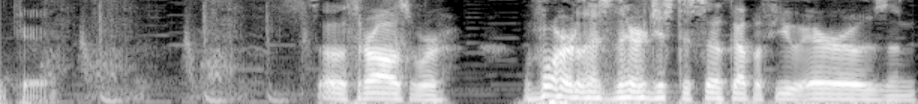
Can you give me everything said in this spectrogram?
Okay. So the thralls were more or less there just to soak up a few arrows and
